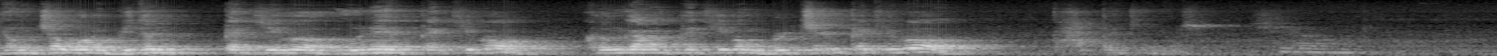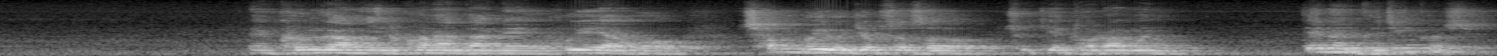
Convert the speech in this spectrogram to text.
영적으로 믿음 뺏기고 은혜 뺏기고 건강 뺏기고 물질 뺏기고 다 뺏기는 거죠. 내 건강 잃고 난 다음에 후회하고 천부에 의지 없어서 죽게 돌아오면 때는 늦은 것이요.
